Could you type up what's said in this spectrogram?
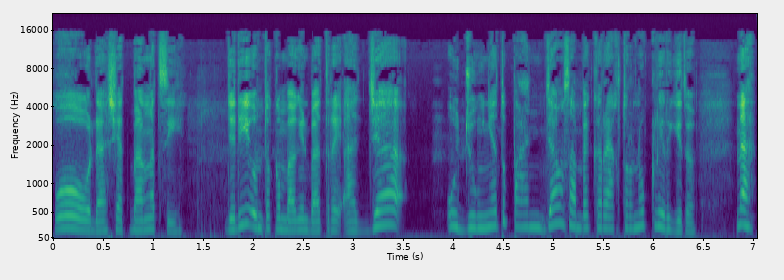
Wow, dahsyat banget sih. Jadi untuk kembangin baterai aja ujungnya tuh panjang sampai ke reaktor nuklir gitu. Nah,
